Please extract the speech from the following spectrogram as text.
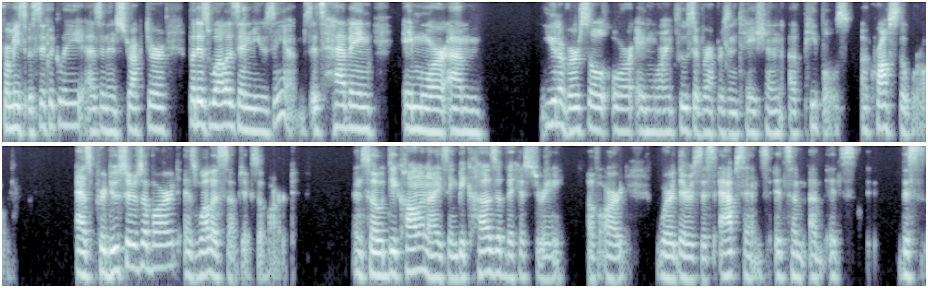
for me specifically as an instructor, but as well as in museums. It's having a more um, universal or a more inclusive representation of peoples across the world as producers of art as well as subjects of art. And so decolonizing because of the history of art where there's this absence, it's a, a it's this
